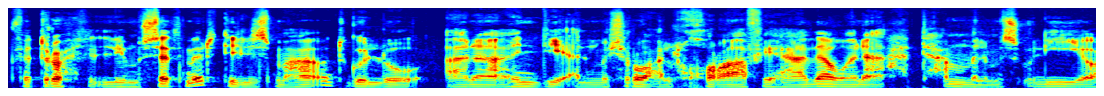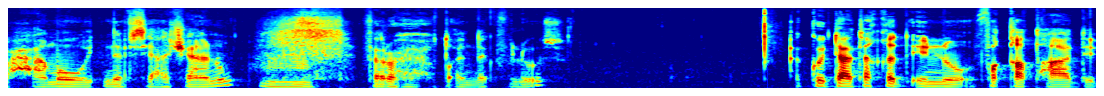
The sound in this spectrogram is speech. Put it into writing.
فتروح لمستثمر تجلس معاه وتقول له أنا عندي المشروع الخرافي هذا وأنا حتحمل مسؤولية وحموت نفسي عشانه. فروح يحط عندك فلوس. كنت أعتقد إنه فقط هذه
